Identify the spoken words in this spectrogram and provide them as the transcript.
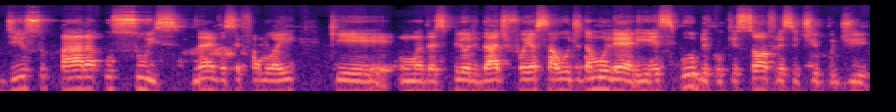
disso para o SUS? Né? Você falou aí que uma das prioridades foi a saúde da mulher e esse público que sofre esse tipo de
